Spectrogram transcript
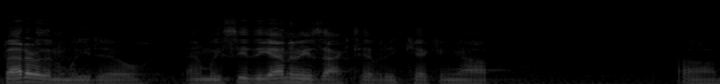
better than we do, and we see the enemy's activity kicking up. Um,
